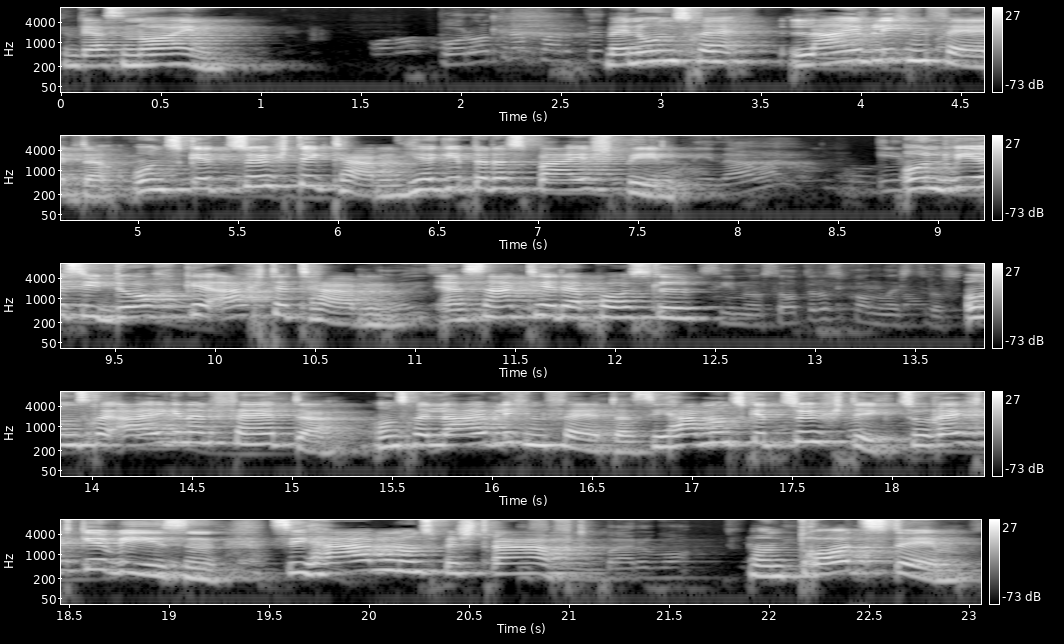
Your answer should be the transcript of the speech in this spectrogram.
im Vers 9, wenn unsere leiblichen Väter uns gezüchtigt haben, hier gibt er das Beispiel, und wir sie doch geachtet haben. Er sagt hier der Apostel, unsere eigenen Väter, unsere leiblichen Väter, sie haben uns gezüchtigt, zurechtgewiesen, sie haben uns bestraft. Und trotzdem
